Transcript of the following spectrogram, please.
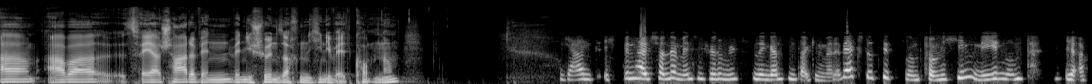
Ähm, aber es wäre ja schade, wenn, wenn die schönen Sachen nicht in die Welt kommen, ne? Ja, und ich bin halt schon der Mensch, ich würde am liebsten den ganzen Tag in meiner Werkstatt sitzen und vor mich hin nähen und ja,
